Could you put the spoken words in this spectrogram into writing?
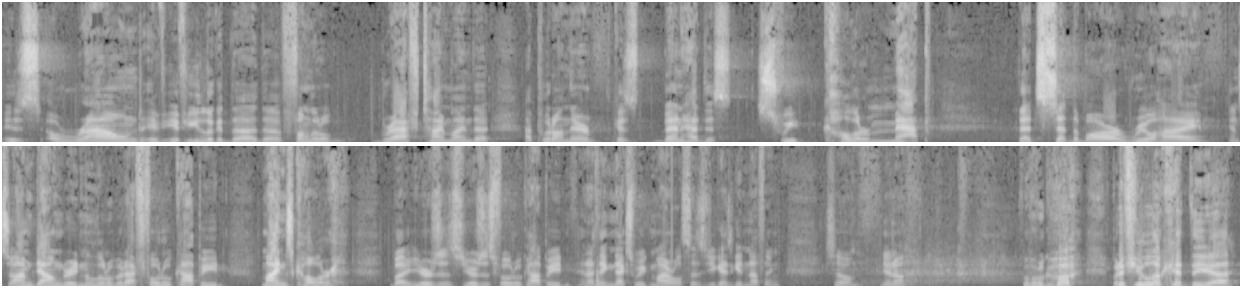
is around, if, if you look at the, the fun little graph timeline that I put on there, because Ben had this sweet color map that set the bar real high. And so I'm downgrading a little bit. I photocopied mine's color, but yours is yours is photocopied. And I think next week Myral says you guys get nothing. So you know. But, but if you look at the uh,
